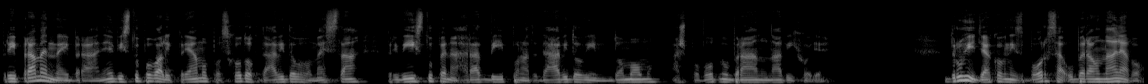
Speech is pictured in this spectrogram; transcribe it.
Pri pramennej bráne vystupovali priamo po schodoch Dávidovho mesta pri výstupe na hradby ponad Dávidovým domom až po vodnú bránu na východe. Druhý ďakovný zbor sa uberal naľavo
